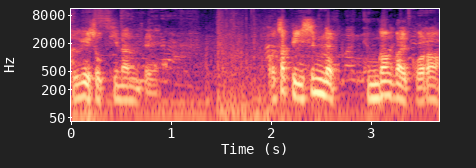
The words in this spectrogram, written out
그게 좋긴 한데. 어차피 20렙 공간 갈 거라.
